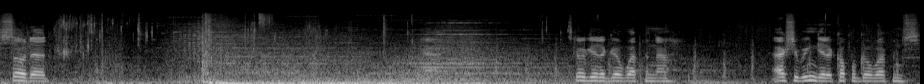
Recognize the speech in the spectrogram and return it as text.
So dead. Go get a good weapon now. Actually, we can get a couple good weapons.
